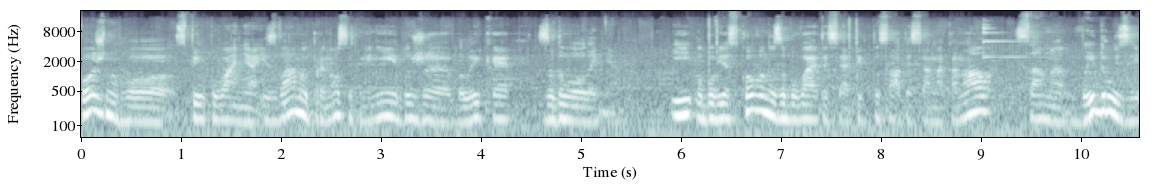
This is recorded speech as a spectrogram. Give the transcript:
кожного. Спілкування із вами приносить мені дуже велике задоволення. І обов'язково не забувайтеся підписатися на канал. Саме ви, друзі,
